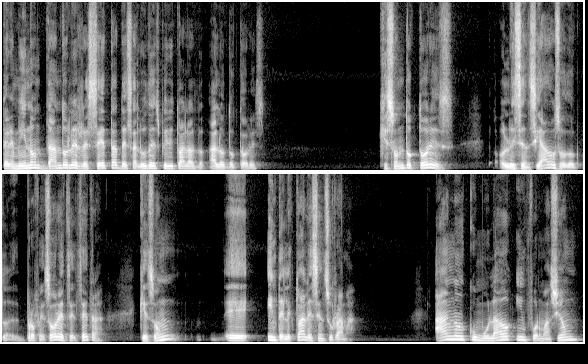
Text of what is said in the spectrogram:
Termino dándole recetas de salud espiritual a, los doctores, que son doctores, o licenciados o profesores, etcétera, que son eh, intelectuales en su rama han acumulado información,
